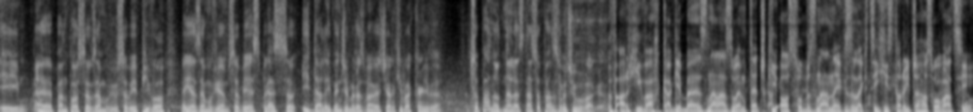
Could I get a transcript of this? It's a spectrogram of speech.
i pan poseł zamówił sobie piwo, ja zamówiłem sobie espresso i dalej będziemy rozmawiać o archiwach KGB. Co pan odnalazł? Na co pan zwrócił uwagę? W archiwach KGB znalazłem teczki osób znanych z lekcji historii Czechosłowacji.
